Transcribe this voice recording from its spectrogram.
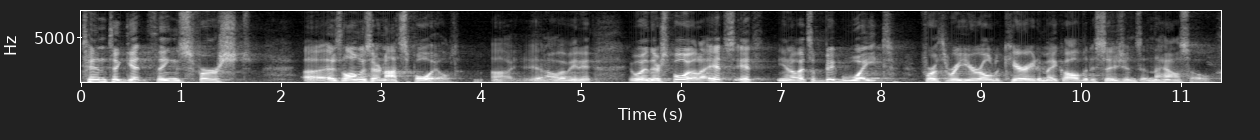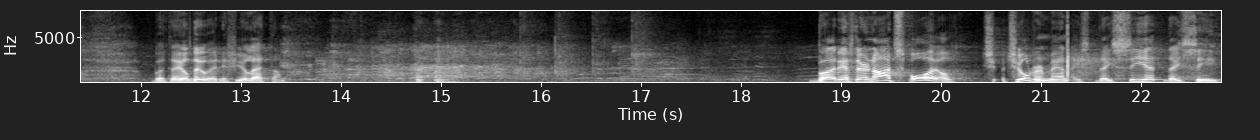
tend to get things first uh, as long as they're not spoiled. Uh, you know, I mean, it, when they're spoiled, it's, it's, you know, it's a big weight for a three year old to carry to make all the decisions in the household. But they'll do it if you let them. but if they're not spoiled, ch- children, man, they, they see it. They see,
